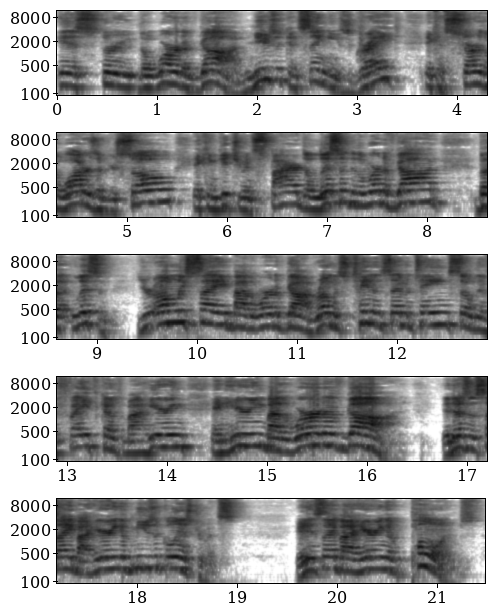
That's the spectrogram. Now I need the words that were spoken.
is through the Word of God. Music and singing is great. It can stir the waters of your soul. It can get you inspired to listen to the Word of God. But listen, you're only saved by the Word of God. Romans 10 and 17, so then faith comes by hearing, and hearing by the Word of God. It doesn't say by hearing of musical instruments. It didn't say by hearing of poems.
